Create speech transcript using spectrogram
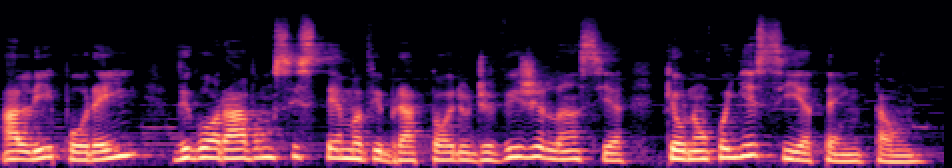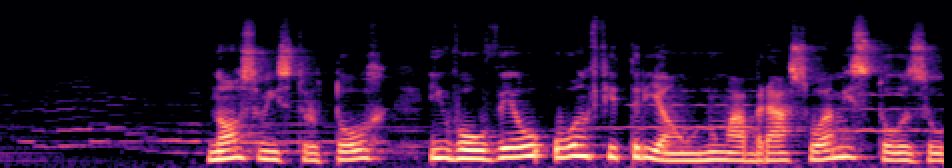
Ali, porém, vigorava um sistema vibratório de vigilância que eu não conhecia até então. Nosso instrutor envolveu o anfitrião num abraço amistoso,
